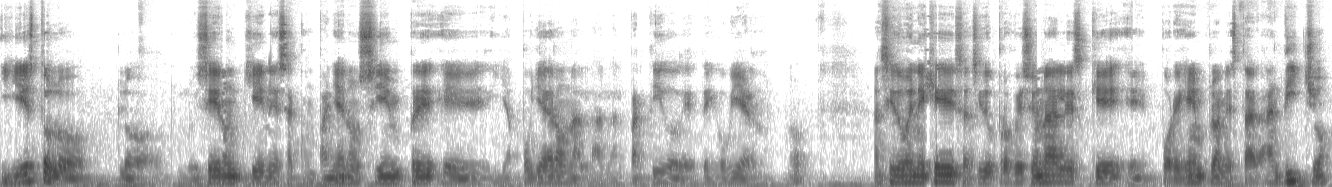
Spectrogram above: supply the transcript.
Y esto lo, lo, hicieron quienes acompañaron siempre eh, y apoyaron al, al partido de, de gobierno. Han sido ONGs, han sido profesionales que, eh, por ejemplo, han, estar, han dicho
